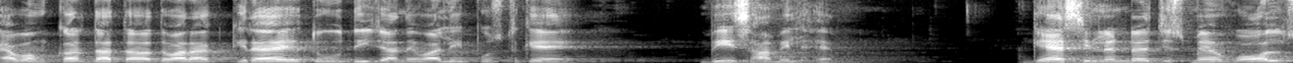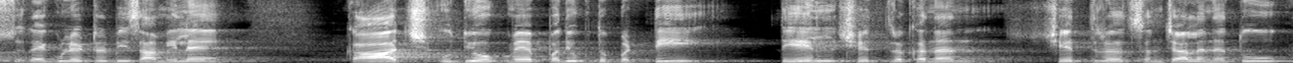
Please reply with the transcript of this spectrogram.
एवं करदाता द्वारा किराए हेतु दी जाने वाली पुस्तकें भी शामिल हैं। गैस सिलेंडर जिसमें वॉल्स रेगुलेटर भी शामिल हैं। कांच उद्योग में प्रयुक्त भट्टी तेल क्षेत्र खनन, क्षेत्र संचालन हेतु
